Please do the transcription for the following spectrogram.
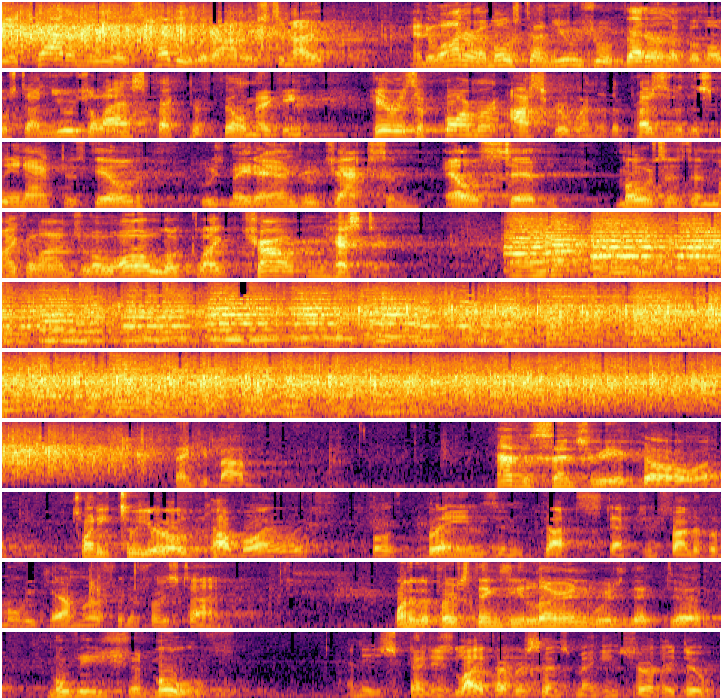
The Academy is heavy with honors tonight, and to honor a most unusual veteran of a most unusual aspect of filmmaking, here is a former Oscar winner, the president of the Screen Actors Guild, who's made Andrew Jackson, El Cid, Moses, and Michelangelo all look like Charlton Heston. Thank you, Bob. Half a century ago, a 22-year-old cowboy with both brains and guts stepped in front of a movie camera for the first time. One of the first things he learned was that uh, movies should move, and he's spent his life ever since making sure they do.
